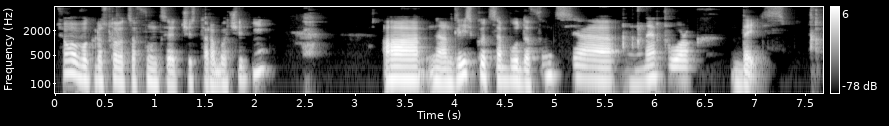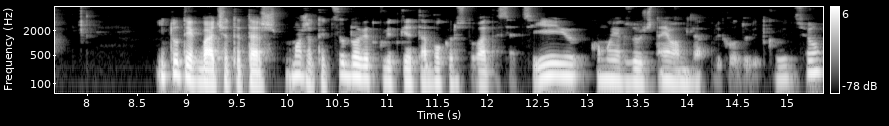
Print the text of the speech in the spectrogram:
Цього використовується функція чисто робочі дні. А на англійською це буде функція Network Days. І тут, як бачите, теж можете цю довідку відкрити або користуватися цією, кому як зручно. Я вам для прикладу відкрию цю.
